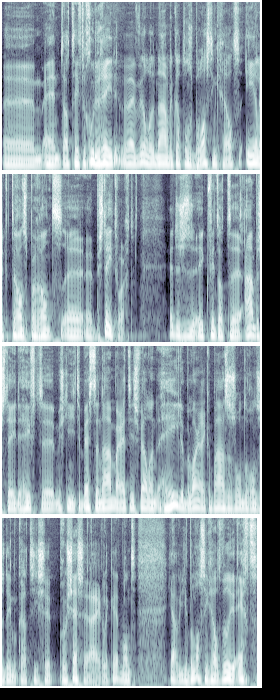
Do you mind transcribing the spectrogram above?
Um, en dat heeft een goede reden. Wij willen namelijk dat ons belastinggeld eerlijk, transparant uh, besteed wordt. Dus ik vind dat uh, aanbesteden heeft uh, misschien niet de beste naam, maar het is wel een hele belangrijke basis onder onze democratische processen eigenlijk. Want ja, je belastinggeld wil je echt,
